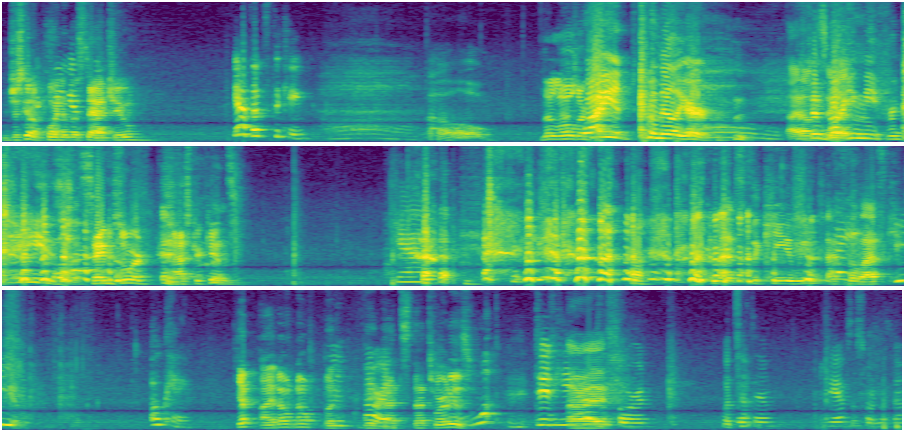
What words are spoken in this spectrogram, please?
I'm just gonna The point at the is the- statue. Yeah, that's the king. Oh. Little older. Quiet, familiar? Oh. I It's don't been bugging it. me for days. Same sword. Ask your kids. Yeah. and that's the key. We, that's the last key. Okay. Yep, I don't know, but Mm, it- alright. that's that's where it is. What? Did he have Alright. the sword What's with that? him? Did he have the sword with him?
